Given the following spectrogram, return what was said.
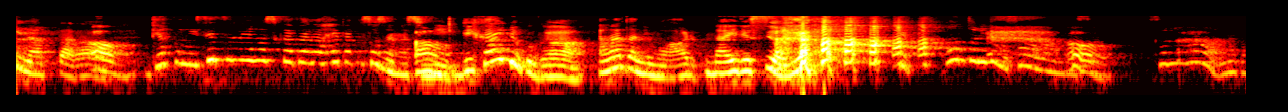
になったら逆に説明の仕方が下手くそじゃなしに、う理解力があなたにもあるないですよね。いや本当にでもそうなんですよ。それはなんか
